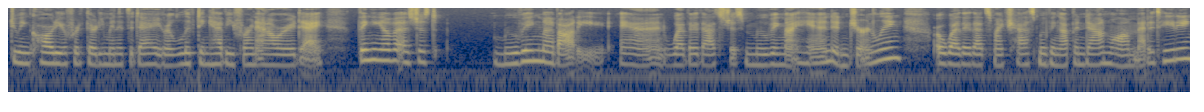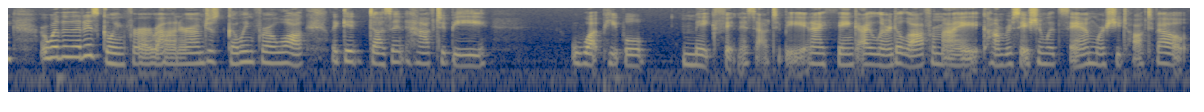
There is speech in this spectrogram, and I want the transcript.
doing cardio for 30 minutes a day or lifting heavy for an hour a day. Thinking of it as just moving my body and whether that's just moving my hand and journaling or whether that's my chest moving up and down while I'm meditating or whether that is going for a run or I'm just going for a walk like it doesn't have to be what people make fitness out to be. And I think I learned a lot from my conversation with Sam where she talked about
